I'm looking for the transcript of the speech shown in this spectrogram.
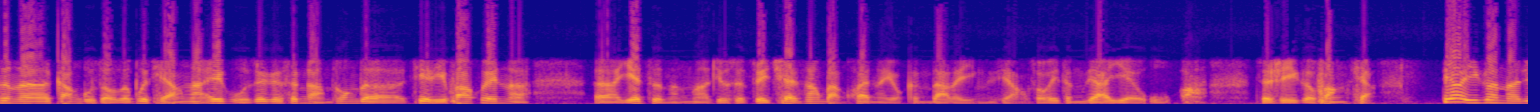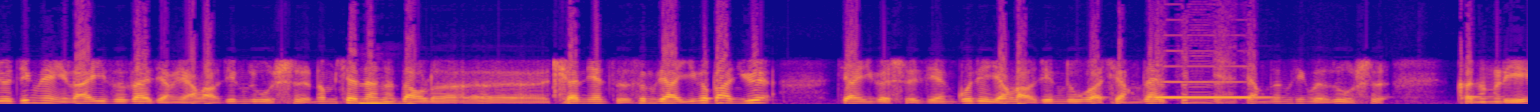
是呢，港股走的不强呢，A 股这个深港通的借题发挥呢，呃，也只能呢就是对券商板块呢有更大的影响，所谓增加业务啊，这是一个方向。第二一个呢，就今年以来一直在讲养老金入市，那么现在呢，到了呃全年只剩下一个半月这样一个时间，估计养老金如果想在今年象征性的入市，可能离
